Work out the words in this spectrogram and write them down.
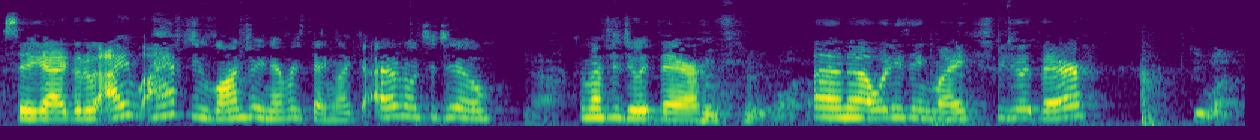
So you gotta go to, I, I have to do laundry and everything. Like, I don't know what to do. Yeah. We might have to do it there. It's wild. I don't know. What do you think, Mike? Should we do it there? Do what?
